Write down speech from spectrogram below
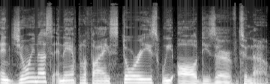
and join us in amplifying stories we all deserve to know.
